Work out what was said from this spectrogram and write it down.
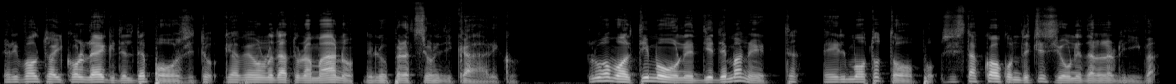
rivolto ai colleghi del deposito che avevano dato una mano nelle operazioni di carico. L'uomo al timone diede manetta e il mototopo si staccò con decisione dalla riva.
